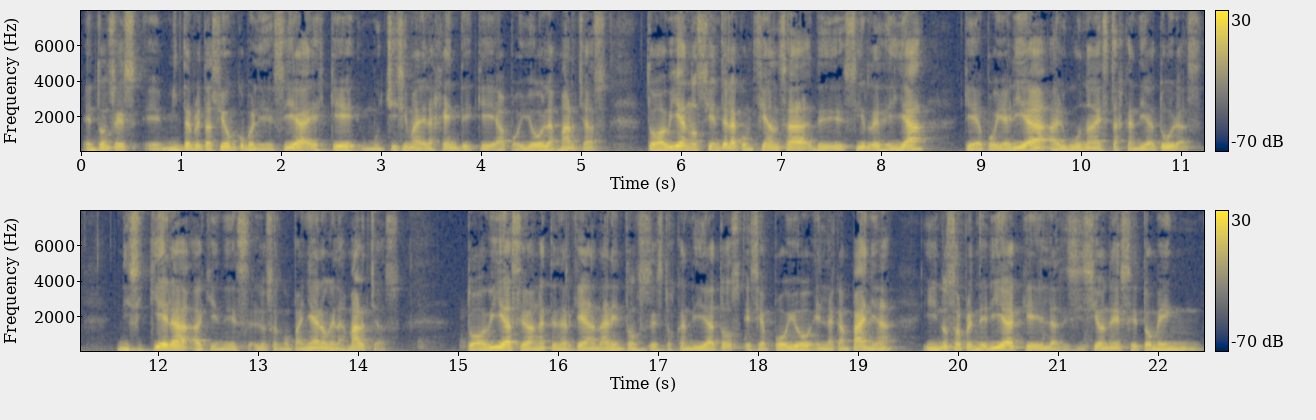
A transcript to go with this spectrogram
Entonces, eh, mi interpretación, como les decía, es que muchísima de la gente que apoyó las marchas todavía no siente la confianza de decir desde ya que apoyaría alguna de estas candidaturas, ni siquiera a quienes los acompañaron en las marchas. Todavía se van a tener que ganar entonces estos candidatos ese apoyo en la campaña y no sorprendería que las decisiones se tomen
